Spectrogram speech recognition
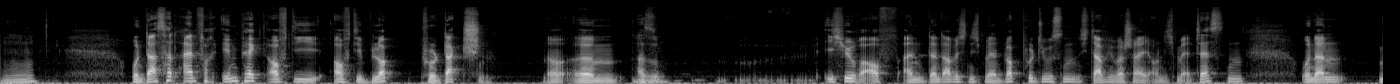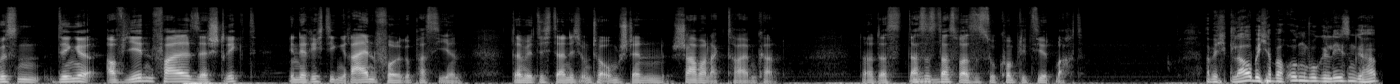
Mhm. Und das hat einfach Impact auf die, auf die Block Production. Ne? Ähm, also mhm. Ich höre auf, dann darf ich nicht mehr einen Block producen, ich darf ihn wahrscheinlich auch nicht mehr testen und dann müssen Dinge auf jeden Fall sehr strikt in der richtigen Reihenfolge passieren, damit ich da nicht unter Umständen Schabernack treiben kann. Na, das das mhm. ist das, was es so kompliziert macht. Aber ich glaube, ich habe auch irgendwo gelesen gehabt,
